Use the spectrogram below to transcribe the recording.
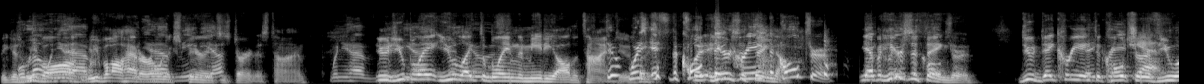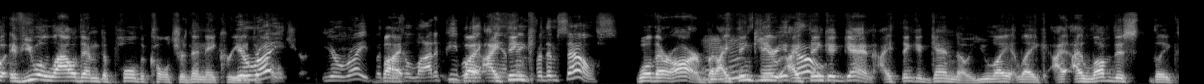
because well, we've no, all have, we've all had our own experiences media, during this time. When you have dude, you blame you like news. to blame the media all the time, dude. dude. What, but, it's the culture. But here's the thing, the culture. yeah, but here's the, the thing, dude. Dude, they create they the create, culture. Yeah. If you if you allow them to pull the culture, then they create. You're right. Culture. You're right. But, but, there's a lot of people that can't I think, think for themselves. Well, there are, but mm-hmm. I think you, you I think again, I think again though, you like like I, I love this like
